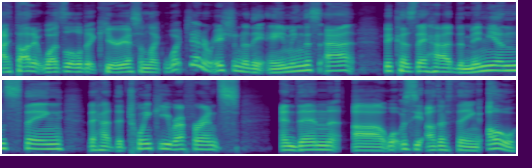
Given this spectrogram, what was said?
I thought it was a little bit curious. I'm like, what generation are they aiming this at? Because they had the Minions thing, they had the Twinkie reference, and then uh, what was the other thing? Oh,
